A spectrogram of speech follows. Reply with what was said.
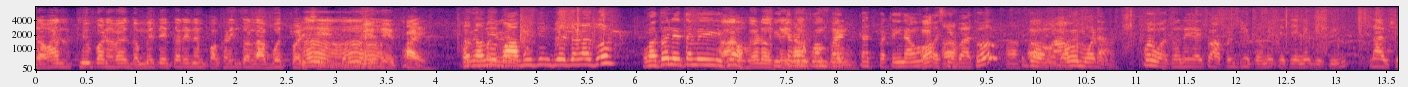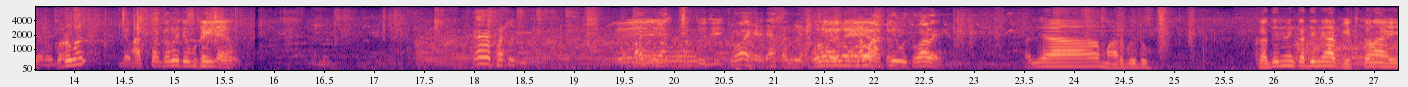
જવાનું થયું પણ હવે ગમે તે કરીને પકડીને તો લાભો જ પડશે. ગમે તે થાય. તમે બાબુજી બે જણા છો? વાંધો ને તમે હા, જો હેડો, તઈ ક્ષેત્રનું જાઓ, કામ કરું. કાજ પતાઈને આવો પછી વાત હો. તો આવે મોડા. કોઈ વાંધો નહીં તો આપણે જે ગમે તે તેને ગોતી લાવશે બરોબર? આજ તો ગમે તે ઉઠાઈ લે એ ફટુજી. એ, ભત્રીજી. જો હેડ્યા તમે બોલો, બોલો. આટલી ઉતવાળે. અલ્યા મારું બેટું. કદી ને કદી ને આ ભીટકણા હે.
